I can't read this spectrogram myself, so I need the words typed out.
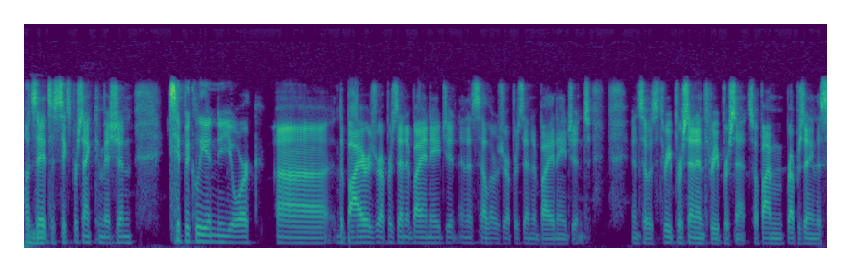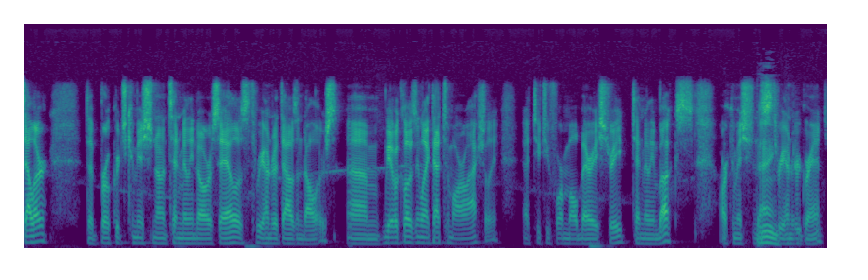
Let's say mm-hmm. it's a six percent commission. Typically in New York, uh, the buyer is represented by an agent and the seller is represented by an agent, and so it's three percent and three percent. So if I'm representing the seller, the brokerage commission on a ten million dollar sale is three hundred thousand um, dollars. We have a closing like that tomorrow, actually, at two two four Mulberry Street, ten million bucks. Our commission Dang. is three hundred grand.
